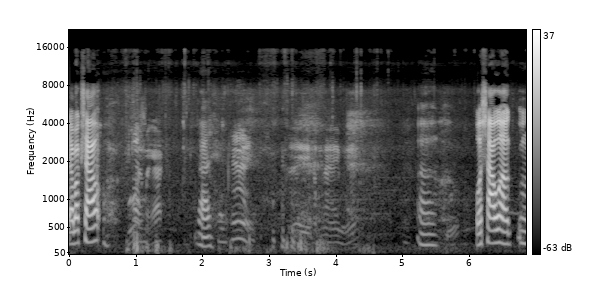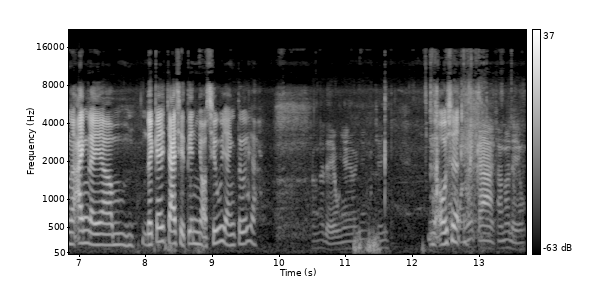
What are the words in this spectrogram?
chào bác sáu Đấy. À, ủa sao à, anh lại um, lấy cái chai xịt tiên nhỏ xíu vậy anh tưới à? Nó đều nhau chứ chi. Ủa sao, cái ca sao nó đều.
